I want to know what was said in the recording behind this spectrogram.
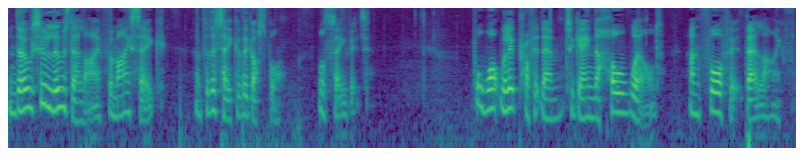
and those who lose their life for my sake and for the sake of the gospel will save it. For what will it profit them to gain the whole world and forfeit their life?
